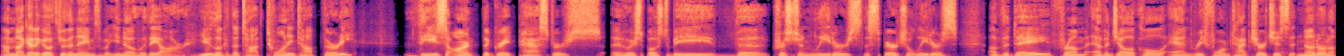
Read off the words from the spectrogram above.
I'm not going to go through the names but you know who they are. You look at the top 20 top 30 these aren't the great pastors uh, who are supposed to be the christian leaders the spiritual leaders of the day from evangelical and reformed type churches. No no no.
